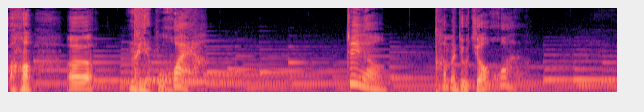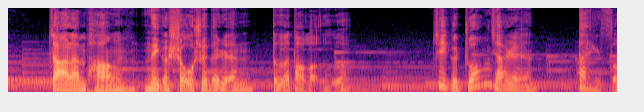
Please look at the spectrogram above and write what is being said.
啊，呃，那也不坏啊。这样，他们就交换了。栅栏旁那个收税的人得到了鹅，这个庄稼人带走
